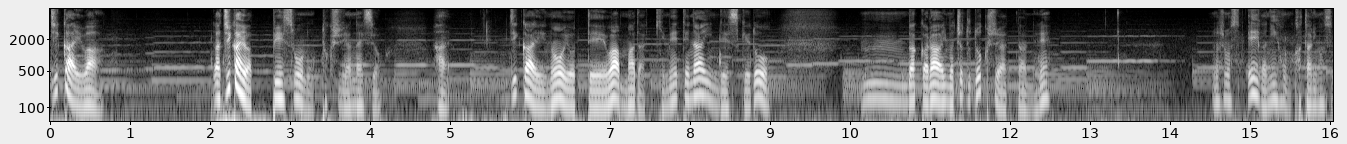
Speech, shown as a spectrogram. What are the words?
次回は、あ次回は PS4 の特集やんないですよ。はい。次回の予定はまだ決めてないんですけど、うーん、だから今ちょっと読書やったんでね。どうします？映画2本語ります？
